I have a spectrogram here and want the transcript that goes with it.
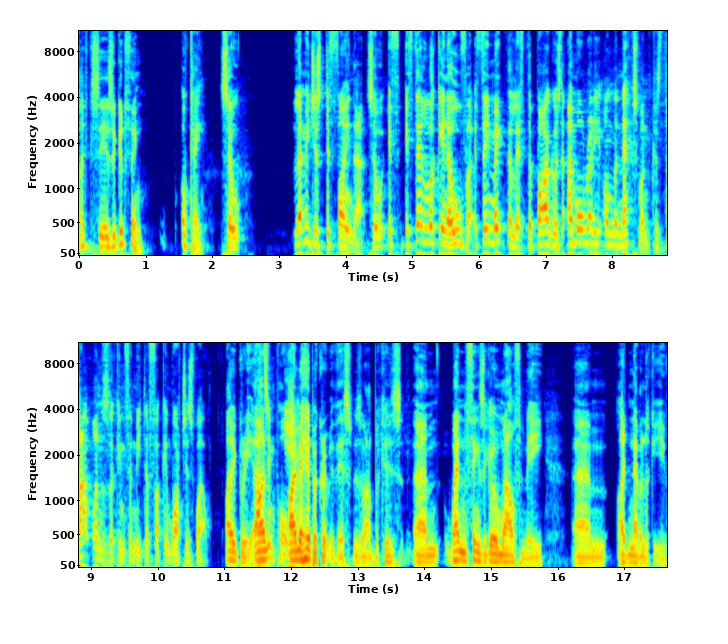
I'd see it as a good thing. Okay, so let me just define that. So if if they're looking over, if they make the lift, the bar goes. I'm already on the next one because that one's looking for me to fucking watch as well. I agree. That's I'm, important. I'm a hypocrite with this as well because um, when things are going well for me, um, I'd never look at you.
